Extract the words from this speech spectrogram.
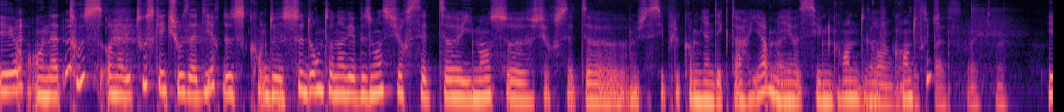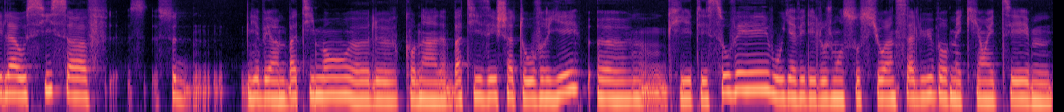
Et on, a tous, on avait tous quelque chose à dire de ce, de ce dont on avait besoin sur cette euh, immense, euh, sur cette, euh, je ne sais plus combien d'hectares il y a, mais c'est une grande, grande friche. Et là aussi, ça, il y avait un bâtiment qu'on a baptisé Château Ouvrier qui était sauvé, où il y avait des logements sociaux insalubres, mais qui ont été hum,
